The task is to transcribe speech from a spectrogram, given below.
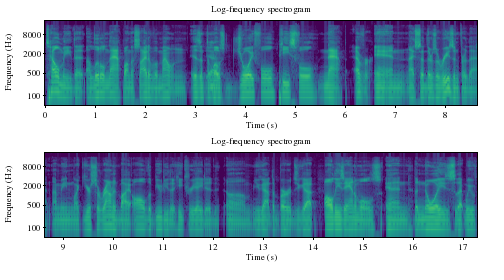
tell me that a little nap on the side of a mountain isn't the Yeah. most joyful, peaceful nap ever. And I said, there's a reason for that. I mean, like you're surrounded by all the beauty that he created. Um, you got the birds, you got all these animals, and the noise that we've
